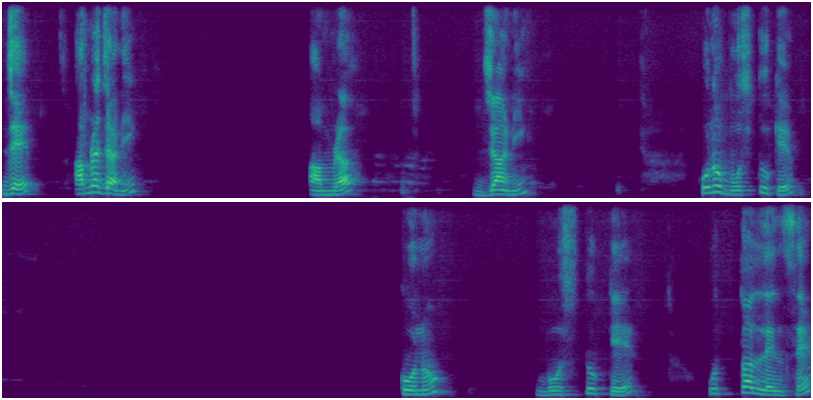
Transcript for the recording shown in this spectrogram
যে আমরা জানি, আমরা জানি কোনো বস্তুকে কোনো বস্তুকে উত্তর লেন্সের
